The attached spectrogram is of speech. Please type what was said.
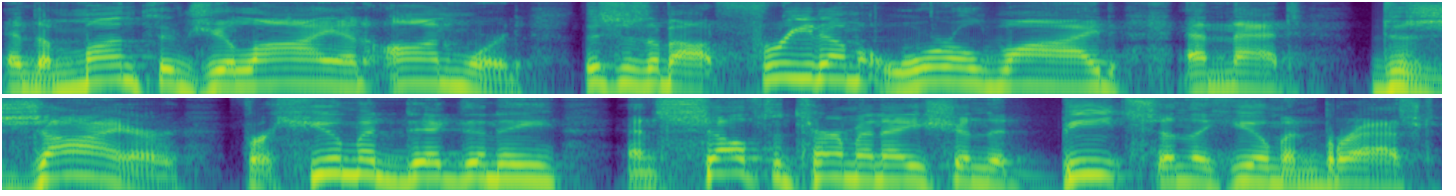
in the month of July and onward. This is about freedom worldwide and that desire for human dignity and self-determination that beats in the human breast.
